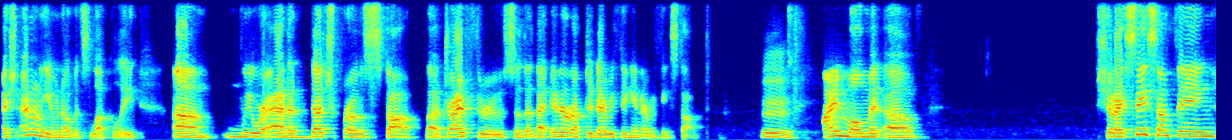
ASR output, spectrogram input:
I, sh- I don't even know if it's luckily, um, we were at a Dutch Bros stop uh, drive through so that that interrupted everything and everything stopped. Mm. My moment of should I say something?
